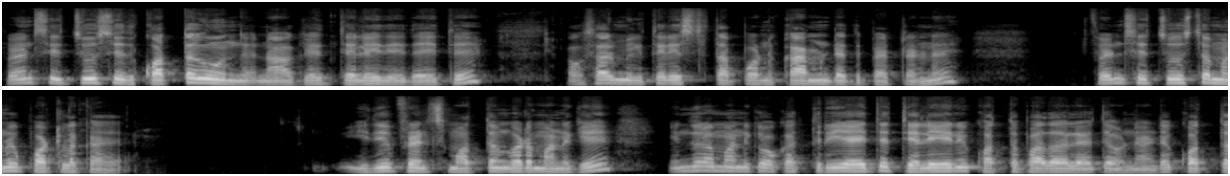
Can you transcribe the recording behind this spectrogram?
ఫ్రెండ్స్ ఇది చూసి ఇది కొత్తగా ఉంది. నాకైతే తెలియదు ఇదైతే. ఒకసారి మీకు తెలిస్తే తప్పకుండా కామెంట్ అయితే పెట్టండి. ఫ్రెండ్స్ ఇది చూస్తే మనకి పొట్లకాయ. ఇది ఫ్రెండ్స్ మొత్తం కూడా మనకి ఇందులో మనకి ఒక త్రీ అయితే తెలియని కొత్త పదాలు అయితే ఉన్నాయి. అంటే కొత్త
